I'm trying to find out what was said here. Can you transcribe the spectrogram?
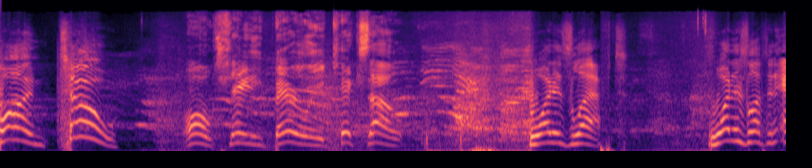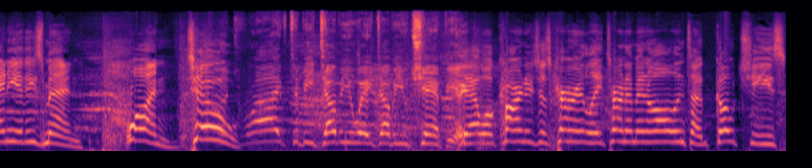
One, two. Oh, Shady barely kicks out. What is left? What is left in any of these men? One, two. Drive to be WAW champion. Yeah, well, Carnage is currently turning them in all into goat cheese.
